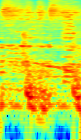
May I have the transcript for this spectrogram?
Thank you.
